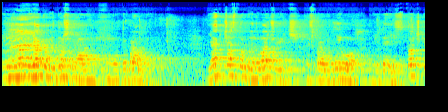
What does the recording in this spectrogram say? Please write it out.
він не мав ніякого відношення до правди. Як часто обвинувачують несправедливо людей з точки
